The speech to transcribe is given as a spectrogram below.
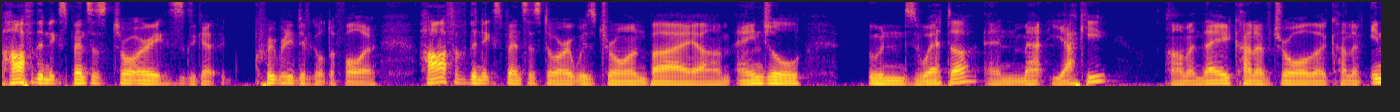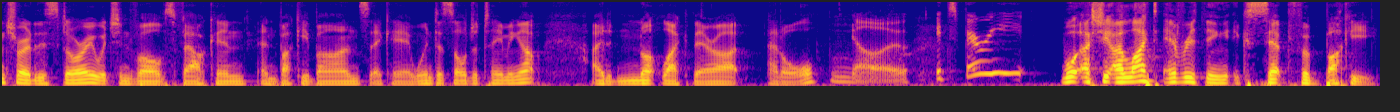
half of the Nick Spencer story this is pretty difficult to follow. Half of the Nick Spencer story was drawn by um, Angel Unzueta and Matt Yackey. Um, and they kind of draw the kind of intro to this story, which involves Falcon and Bucky Barnes, aka Winter Soldier, teaming up. I did not like their art at all. no, it's very. Well, actually, I liked everything except for Bucky.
